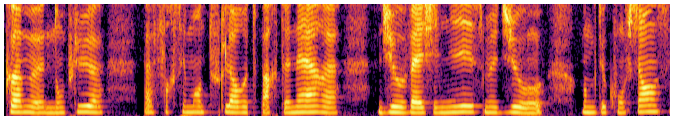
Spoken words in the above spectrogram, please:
comme euh, non plus pas forcément tous leurs autres partenaires, dû au vaginisme, dû au manque de confiance.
